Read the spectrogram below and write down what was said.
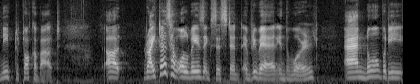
need to talk about. Uh, writers have always existed everywhere in the world and nobody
